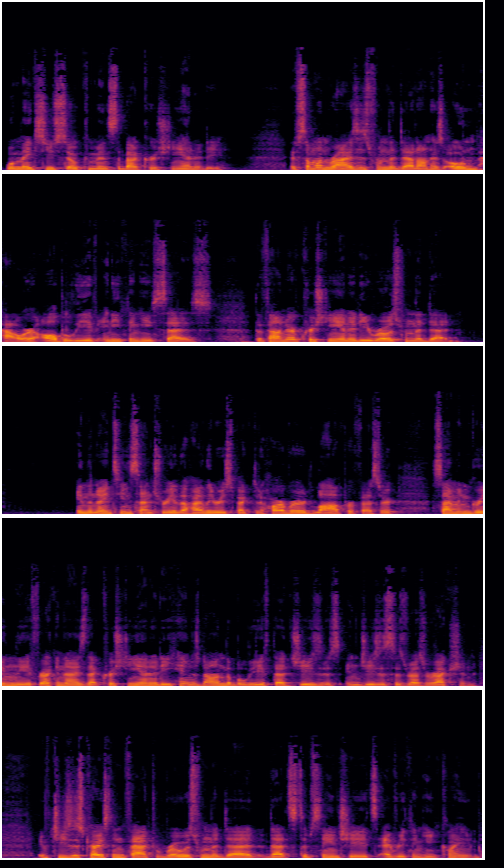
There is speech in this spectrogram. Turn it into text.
What makes you so convinced about Christianity? If someone rises from the dead on his own power, I'll believe anything he says. The founder of Christianity rose from the dead. In the 19th century, the highly respected Harvard law professor Simon Greenleaf recognized that Christianity hinged on the belief that Jesus in Jesus' resurrection. If Jesus Christ in fact rose from the dead, that substantiates everything he claimed.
